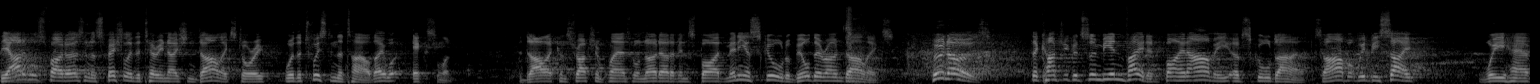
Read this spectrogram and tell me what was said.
The article's photos, and especially the Terry Nation Dalek story, were the twist in the tale. They were excellent. The Dalek construction plans will no doubt have inspired many a school to build their own Daleks. Who knows? The country could soon be invaded by an army of school Daleks. Ah, but we'd be safe. We have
